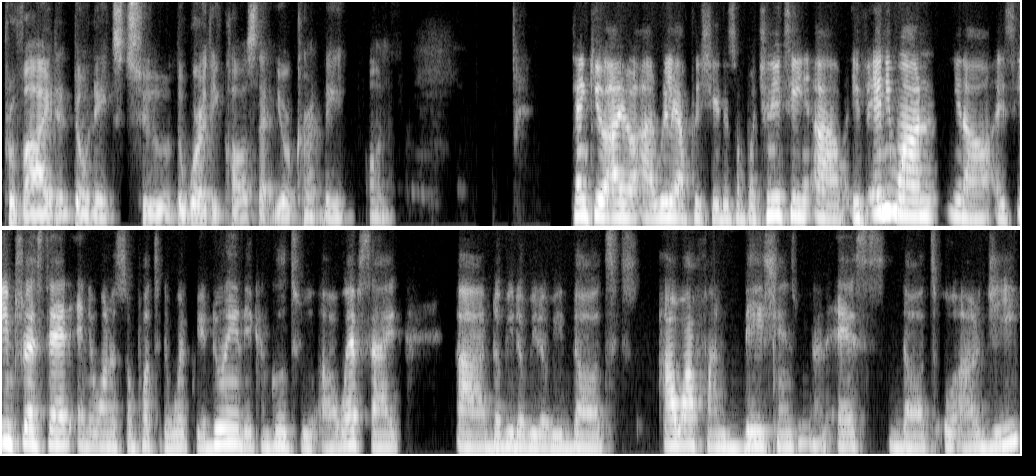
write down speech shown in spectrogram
provide and donate to the worthy cause that you're currently on? Thank you. I, I really appreciate this opportunity. Uh, if anyone, you know, is interested and they want to support the work we're doing, they can go to our website, uh, www.ourfoundations.s.org.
